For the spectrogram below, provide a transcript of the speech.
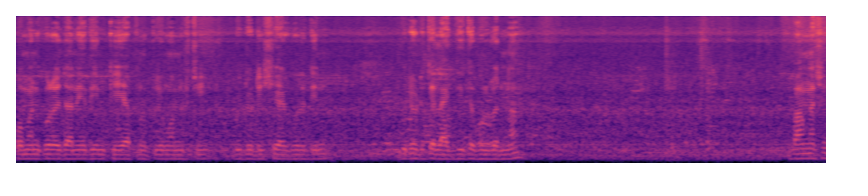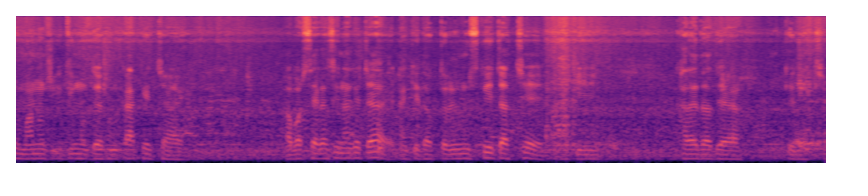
কমেন্ট করে জানিয়ে দিন কে আপনার প্রিয় মানুষটি, ভিডিওটি শেয়ার করে দিন। ভিডিওটিতে লাইক দিতে ভুলবেন না। বাংলাদেশের মানুষ ইতিমধ্যে এখন কাকে চায়? আবার শেখ হাসিনাকে চায়? নাকি ডক্টর ইউনুসকেই চাচ্ছে? নাকি খালেদা জিয়াকে যাচ্ছে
